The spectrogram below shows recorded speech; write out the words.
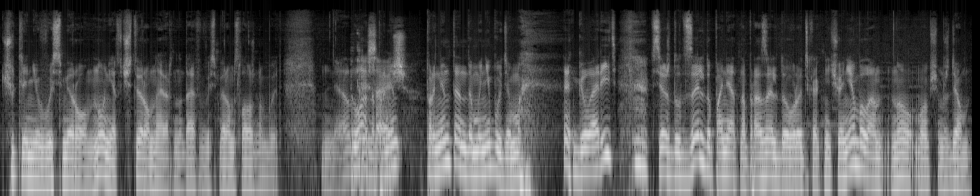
чуть ли не в восьмером. Ну нет, в четвером, наверное, да, в восьмером сложно будет. Потрясающе. Ладно, про, про Nintendo мы не будем говорить. Все ждут Зельду, понятно, про Зельду вроде как ничего не было. Ну, в общем, ждем.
